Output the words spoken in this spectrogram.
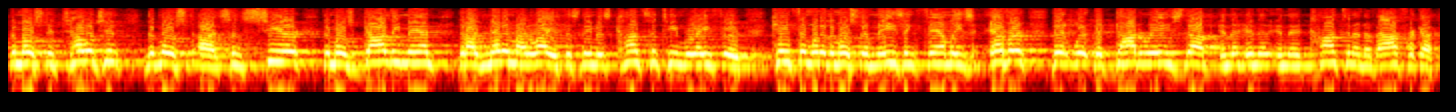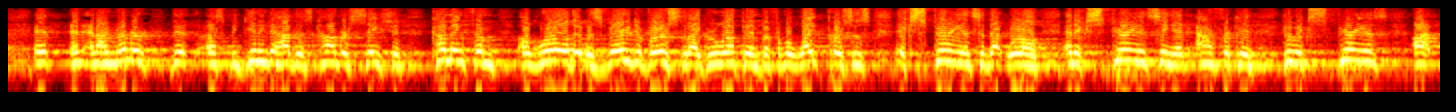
the most intelligent, the most uh, sincere, the most godly man that I've met in my life, his name is Constantine Mourefu, came from one of the most amazing families families ever that, that God raised up in the, in, the, in the continent of Africa. And, and, and I remember the, us beginning to have this conversation coming from a world that was very diverse that I grew up in, but from a white person's experience in that world and experiencing an African who experienced uh,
